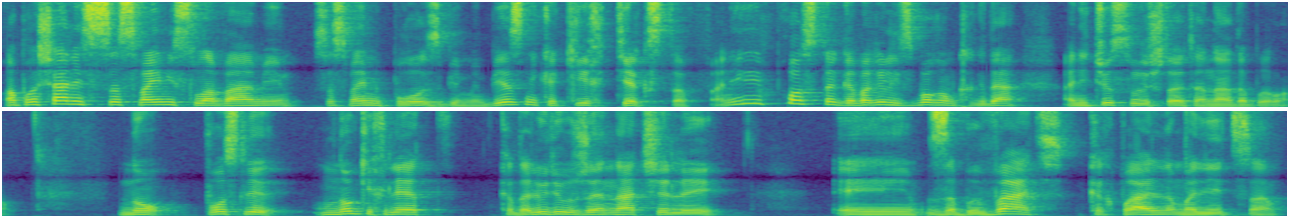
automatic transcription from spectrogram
обращались со своими словами, со своими просьбами, без никаких текстов. Они просто говорили с Богом, когда они чувствовали, что это надо было. Но после многих лет, когда люди уже начали э, забывать, как правильно молиться,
